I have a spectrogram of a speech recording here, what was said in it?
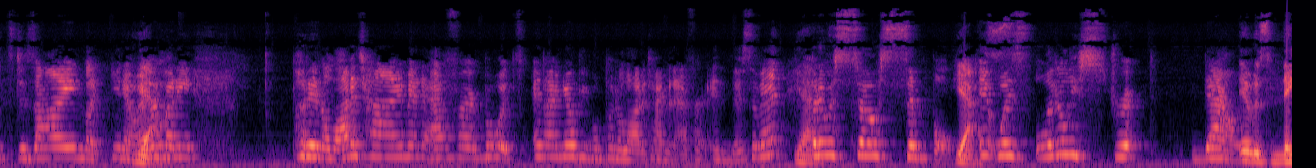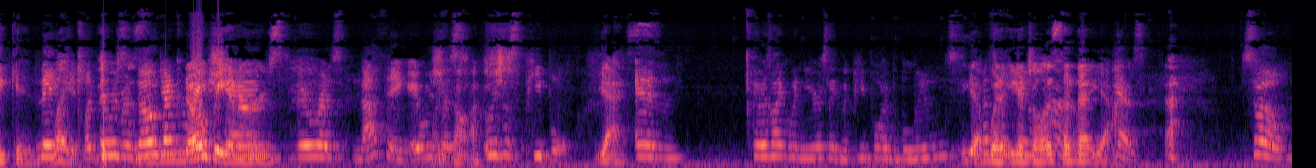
It's designed. Like you know, Yeah. everybody put in a lot of time and effort. But what's and I know people put a lot of time and effort in this event. Yes. But it was so simple. Yeah. It was literally stripped down. It was naked. naked. Like, there was, no no decorations. banners. There was nothing. It was oh My just gosh. it was just people. Yes. And it was like when you were saying the people are the balloons. yeah, That's when Angela said that, yeah. Yes. So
